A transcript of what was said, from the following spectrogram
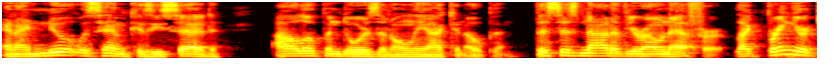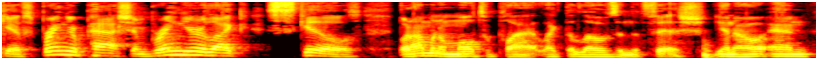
And I knew it was Him because He said, I'll open doors that only I can open. This is not of your own effort. Like, bring your gifts, bring your passion, bring your like skills, but I'm going to multiply it like the loaves and the fish, you know? And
